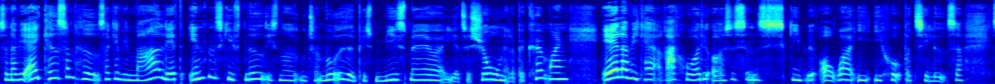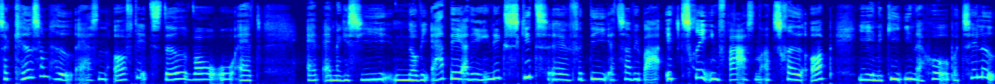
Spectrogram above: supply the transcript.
Så når vi er i kedsomhed, så kan vi meget let enten skifte ned i sådan noget utålmodighed, pessimisme, irritation eller bekymring, eller vi kan ret hurtigt også sådan skibe over i, i håb og tillid. Så, så kedsomhed er sådan ofte et sted, hvor at at, at man kan sige, når vi er der, det er egentlig ikke skidt, øh, fordi at så er vi bare et trin fra sådan at træde op i energien af håb og tillid,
